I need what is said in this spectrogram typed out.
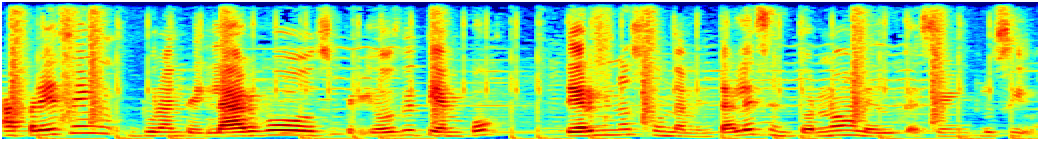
aparecen durante largos periodos de tiempo términos fundamentales en torno a la educación inclusiva.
